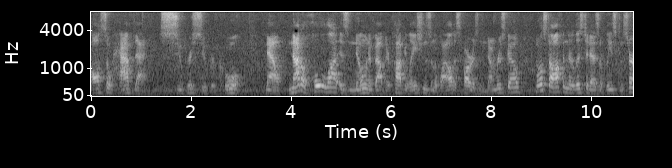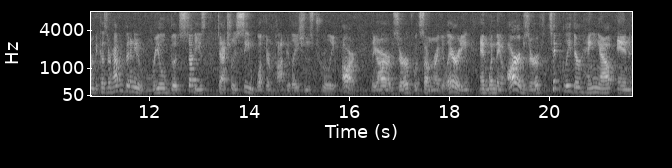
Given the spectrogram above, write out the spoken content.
also have that. Super, super cool. Now, not a whole lot is known about their populations in the wild as far as numbers go. Most often they're listed as of least concern because there haven't been any real good studies to actually see what their populations truly are. They are observed with some regularity, and when they are observed, typically they're hanging out in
